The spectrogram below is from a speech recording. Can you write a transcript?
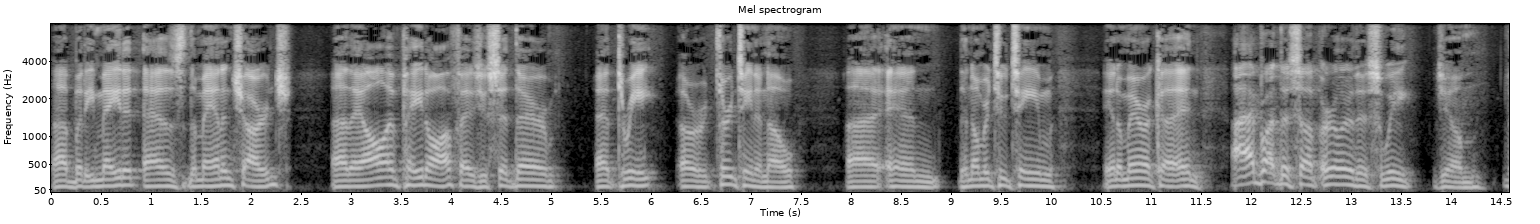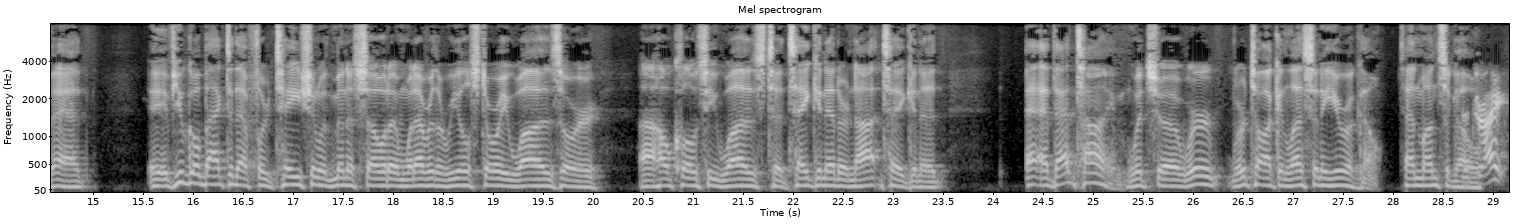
uh, but he made it as the man in charge. Uh, they all have paid off as you sit there at three or thirteen and zero, oh, uh, and the number two team in America. And I brought this up earlier this week, Jim, that if you go back to that flirtation with Minnesota and whatever the real story was, or uh, how close he was to taking it or not taking it, at that time, which uh, we're we're talking less than a year ago, ten months ago. That's right.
